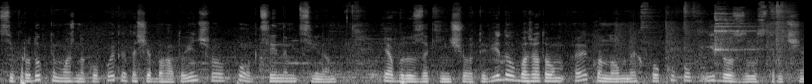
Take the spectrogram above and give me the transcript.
ці продукти можна купити та ще багато іншого по акційним цінам. Я буду закінчувати відео. Бажати вам економних покупок і до зустрічі!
